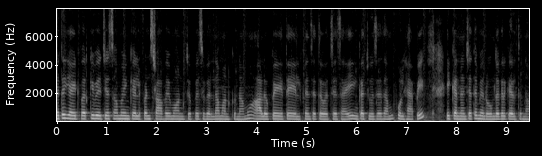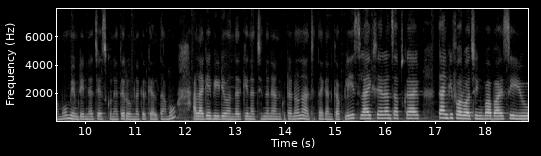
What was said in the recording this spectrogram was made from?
మేమైతే ఎయిట్ వరకు వెయిట్ చేసాము ఇంకా ఎలిఫెంట్స్ రావేమో అని చెప్పేసి వెళ్దాం అనుకున్నాము. ఆ లోపే అయితే ఎలిఫెంట్స్ అయితే వచ్చేసాయి ఇంకా చూసేసాము ఫుల్ హ్యాపీ. ఇక్కడ నుంచి అయితే మేము రూమ్ దగ్గరికి వెళ్తున్నాము. మేము డిన్నర్ చేసుకుని అయితే రూమ్ దగ్గరికి వెళ్తాము. అలాగే వీడియో అందరికీ నచ్చిందని అనుకుంటాను నచ్చితే కనుక please like share and subscribe. Thank you for watching. Bye bye see you.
